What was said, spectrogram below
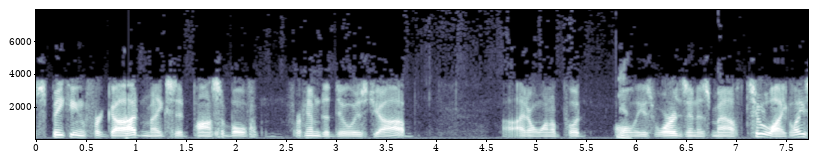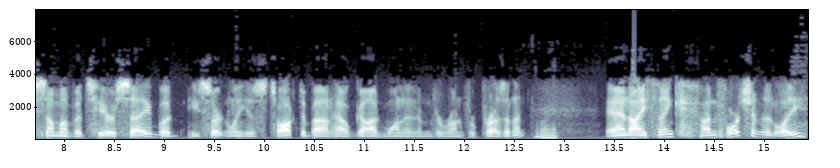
speaking for God makes it possible for him to do his job. I don't want to put all these words in his mouth too lightly. Some of it's hearsay, but he certainly has talked about how God wanted him to run for president. Right. And I think, unfortunately,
